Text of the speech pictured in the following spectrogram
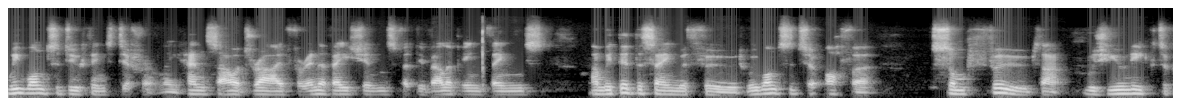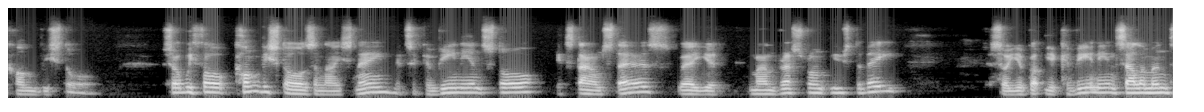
we want to do things differently, hence our drive for innovations, for developing things. And we did the same with food. We wanted to offer some food that was unique to Convy Store. So we thought Convy Store's a nice name. It's a convenience store. It's downstairs where your manned restaurant used to be. So you've got your convenience element.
